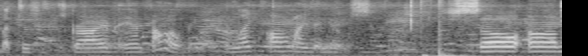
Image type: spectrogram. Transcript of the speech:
but to subscribe and follow me and like all my videos. So, um,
